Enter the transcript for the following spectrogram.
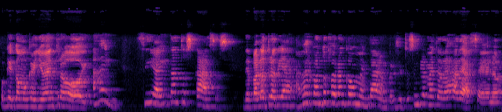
Porque como que yo entro hoy, ay, sí, hay tantos casos. De para el otro día, a ver cuántos fueron que aumentaron. Pero si tú simplemente dejas de hacerlo,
